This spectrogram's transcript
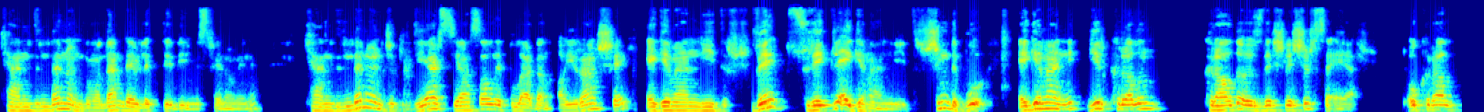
kendinden önce modern devlet dediğimiz fenomeni kendinden önceki diğer siyasal yapılardan ayıran şey egemenliğidir ve sürekli egemenliğidir. Şimdi bu egemenlik bir kralın kralda özdeşleşirse eğer o kral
